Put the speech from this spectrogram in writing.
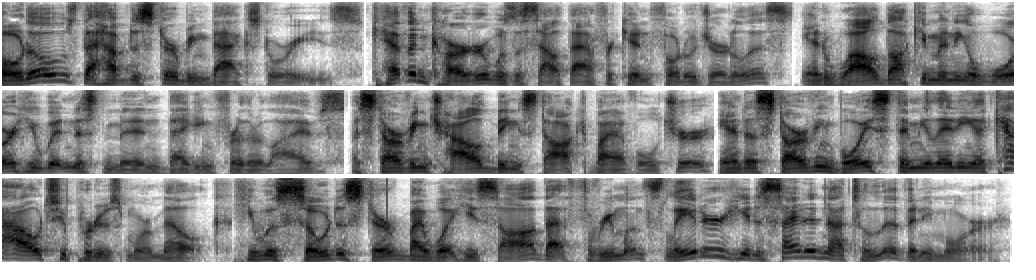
Photos that have disturbing backstories. Kevin Carter was a South African photojournalist, and while documenting a war, he witnessed men begging for their lives, a starving child being stalked by a vulture, and a starving boy stimulating a cow to produce more milk. He was so disturbed by what he saw that three months later, he decided not to live anymore.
